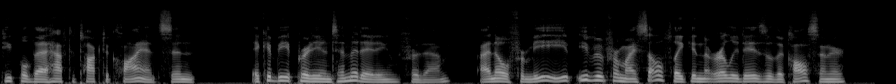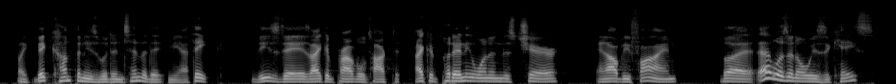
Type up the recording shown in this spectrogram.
people that have to talk to clients, and it could be pretty intimidating for them. I know for me, even for myself, like in the early days of the call center, like big companies would intimidate me. I think these days I could probably talk to, I could put anyone in this chair and I'll be fine. But that wasn't always the case.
